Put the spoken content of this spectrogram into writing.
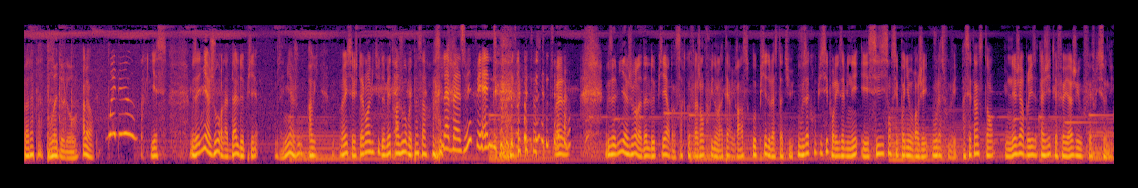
Padapa. Bois de l'eau. Alors. Yes. Vous avez mis à jour la dalle de pierre. Vous avez mis à jour Ah oui. Oui, c'est j'ai tellement l'habitude de mettre à jour, mais pas ça. La base VPN. Voilà. Vous avez mis à jour la dalle de pierre d'un sarcophage enfoui dans la terre grasse au pied de la statue. Vous vous accroupissez pour l'examiner et saisissant ses poignets ouvragés, vous la soulevez. À cet instant, une légère brise agite les feuillages et vous fait frissonner.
